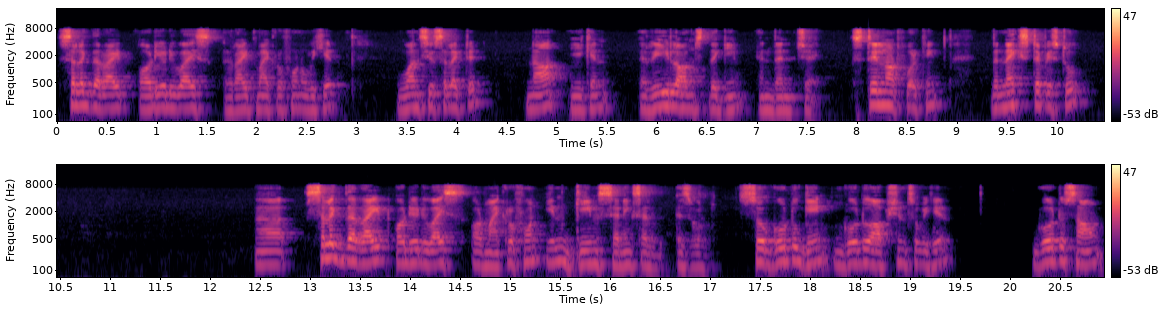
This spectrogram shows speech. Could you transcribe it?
Select the right audio device right microphone over here. Once you select it now you can relaunch the game and then check. Still not working. The next step is to uh, select the right audio device or microphone in game settings as well. So go to game go to options over here. Go to sound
